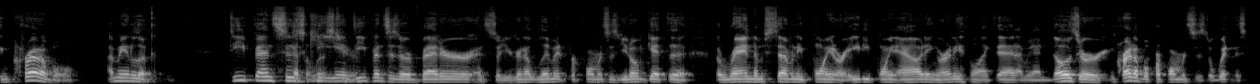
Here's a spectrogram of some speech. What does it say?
incredible. I mean, look, defenses key in defenses are better, and so you're going to limit performances. You don't get the the random 70 point or 80 point outing or anything like that. I mean, those are incredible performances to witness,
